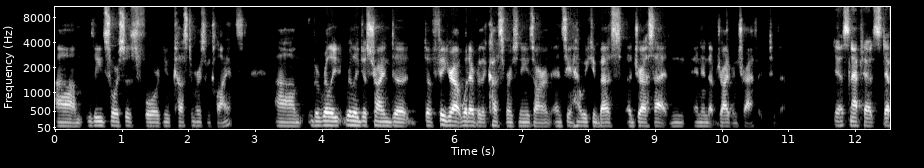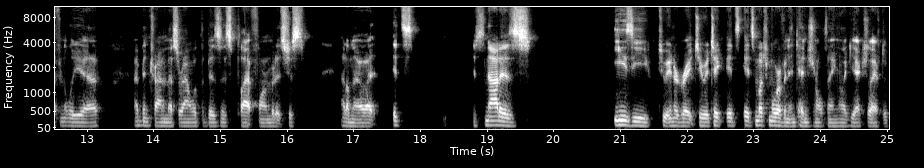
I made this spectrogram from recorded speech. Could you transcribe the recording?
um, lead sources for new customers and clients. Um, but really, really just trying to to figure out whatever the customer's needs are and seeing how we can best address that and, and end up driving traffic to them. Yeah, Snapchat's definitely uh, I've been trying to mess around with the business platform, but it's just I don't know. It's it's not as easy to integrate to. It take it's it's much more of an intentional thing. Like you actually have to.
